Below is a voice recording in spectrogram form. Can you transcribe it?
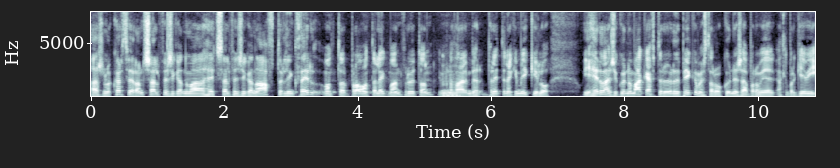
það er svona hvert fyrir hann, selfisíkarnum að heitt selfisíkarna afturling, þeir vantar brávantar leikmann fyrir utan, ég meina Mhm. það er breytin ekki mikil og, og ég heyrði það eins og Gunnar Mag eftir að auðvitað byggamestar og Gunni sagði bara við ætlum bara að gefa í,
